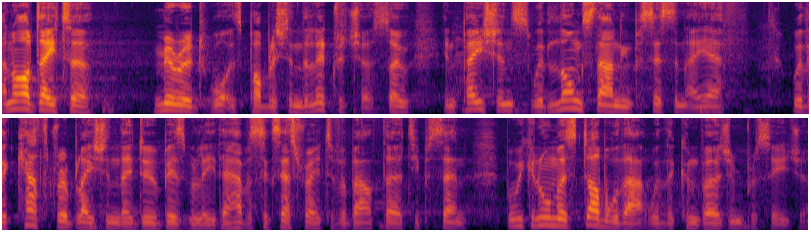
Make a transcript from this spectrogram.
And our data mirrored what is published in the literature. So in patients with long-standing persistent AF, with a catheter ablation, they do abysmally. They have a success rate of about 30%. But we can almost double that with the convergent procedure.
